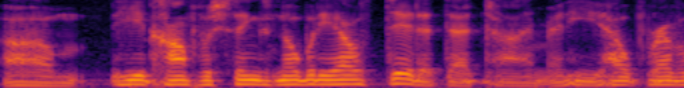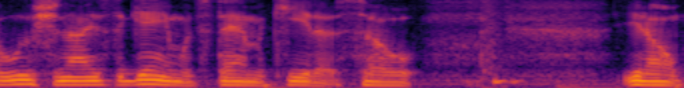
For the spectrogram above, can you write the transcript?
Um, he accomplished things nobody else did at that time, and he helped revolutionize the game with Stan Mikita. So, you know,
